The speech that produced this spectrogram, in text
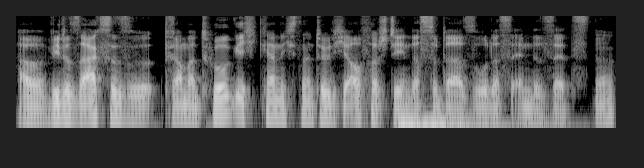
Aber wie du sagst, also dramaturgisch kann ich es natürlich auch verstehen, dass du da so das Ende setzt, ne?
